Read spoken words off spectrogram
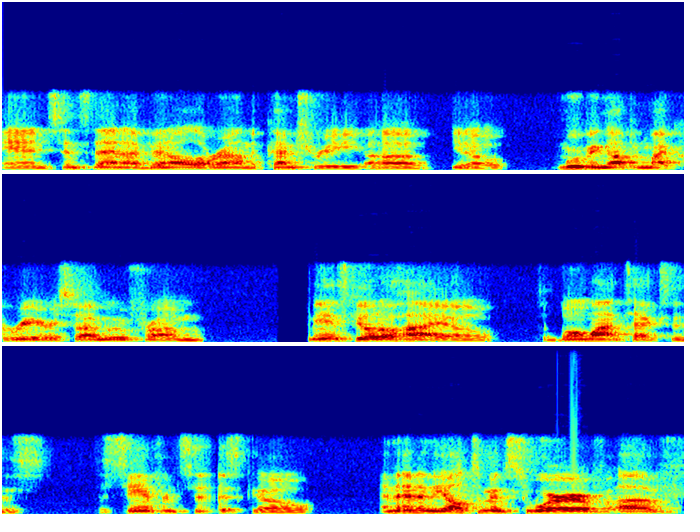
and since then I've been all around the country, uh, you know, moving up in my career. So I moved from Mansfield, Ohio, to Beaumont, Texas, to San Francisco, and then in the ultimate swerve of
